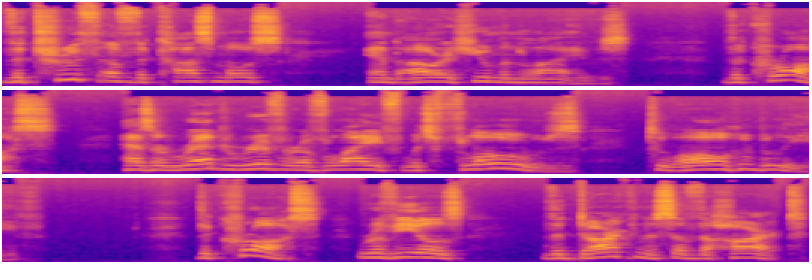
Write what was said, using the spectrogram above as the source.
the truth of the cosmos and our human lives. The cross has a red river of life which flows to all who believe. The cross reveals the darkness of the heart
